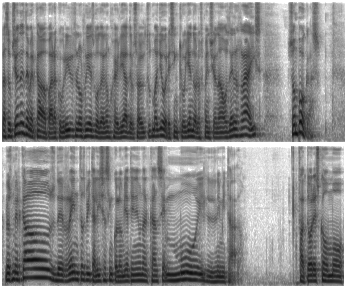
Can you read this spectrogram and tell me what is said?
Las opciones de mercado para cubrir los riesgos de longevidad de los adultos mayores, incluyendo los pensionados del RAIS, son pocas. Los mercados de rentas vitalicias en Colombia tienen un alcance muy limitado. Factores como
